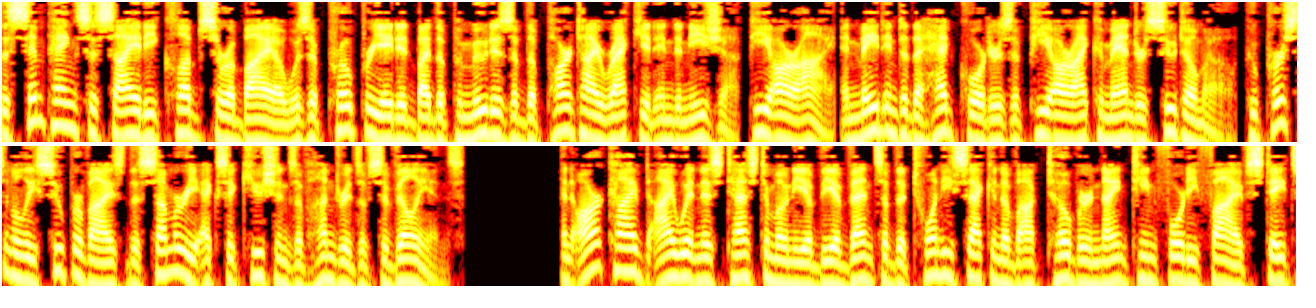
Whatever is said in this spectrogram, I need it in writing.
The Simpang Society Club Surabaya was appropriated by the Pemudas of the Partai Rakyat Indonesia and made into the headquarters of PRI commander Sutomo, who personally supervised the summary executions of hundreds of civilians. An archived eyewitness testimony of the events of the 22nd of October 1945 states,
